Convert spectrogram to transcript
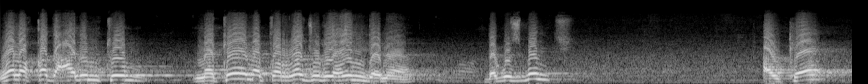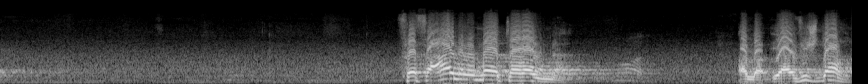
ولقد علمتم مكانة الرجل عندنا. ده جوز بنتي أو كان فافعلوا ما ترون. الله يعني مفيش ضغط.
